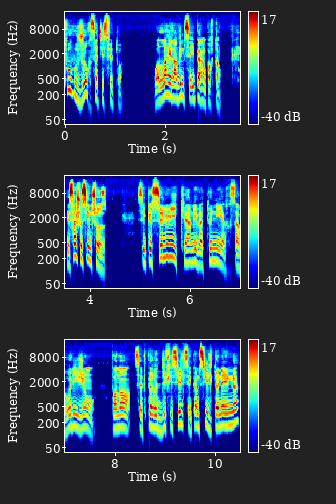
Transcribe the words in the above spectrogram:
toujours satisfait de toi. Wallahi c'est hyper important. Et sache aussi une chose, c'est que celui qui arrive à tenir sa religion pendant cette période difficile, c'est comme s'il tenait une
